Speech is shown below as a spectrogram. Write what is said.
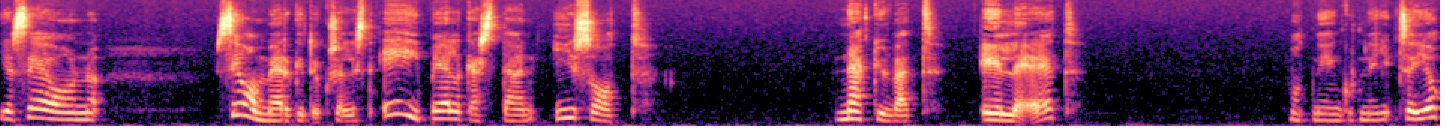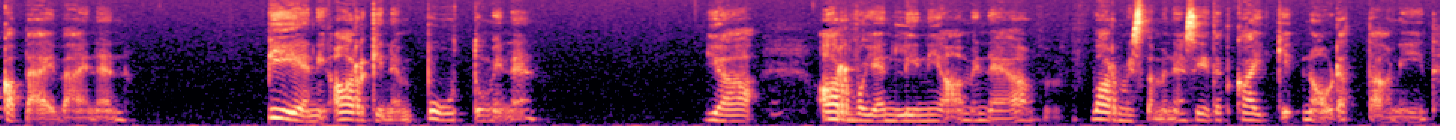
Ja se on, se on merkityksellistä. Ei pelkästään isot näkyvät eleet, mutta niin kuin se jokapäiväinen, pieni arkinen puuttuminen ja arvojen linjaaminen ja varmistaminen siitä, että kaikki noudattaa niitä.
